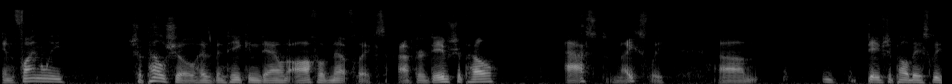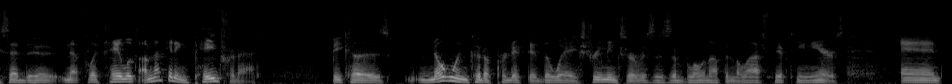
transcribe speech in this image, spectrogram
And finally, Chappelle Show has been taken down off of Netflix after Dave Chappelle asked nicely. Um, Dave Chappelle basically said to Netflix, "Hey, look, I'm not getting paid for that because no one could have predicted the way streaming services have blown up in the last 15 years, and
